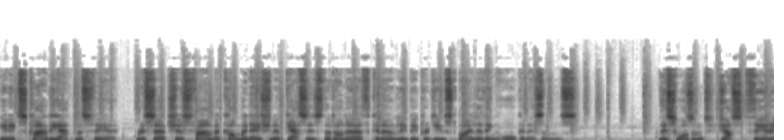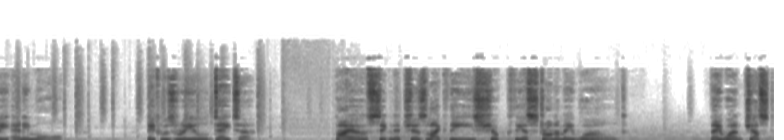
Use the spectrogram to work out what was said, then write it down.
In its cloudy atmosphere, researchers found a combination of gases that on Earth can only be produced by living organisms. This wasn't just theory anymore. It was real data. Biosignatures like these shook the astronomy world. They weren't just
